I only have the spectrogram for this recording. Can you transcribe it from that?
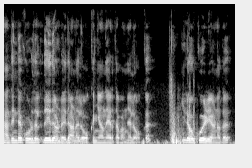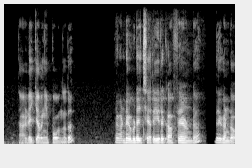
അതിന്റെ കൂടുതൽ ഇതുണ്ട് ഇതാണ് ലോക്ക്. ഞാൻ നേരത്തെ പറഞ്ഞ ലോക്ക്. ഈ ലോക്ക് വഴിയാണത് താഴേക്ക് ഇറങ്ങി പോകുന്നത്. ഇത് കണ്ടോ ഇവിടെ ചെറിയൊരു കഫേ ഉണ്ട്. ഇത് കണ്ടോ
